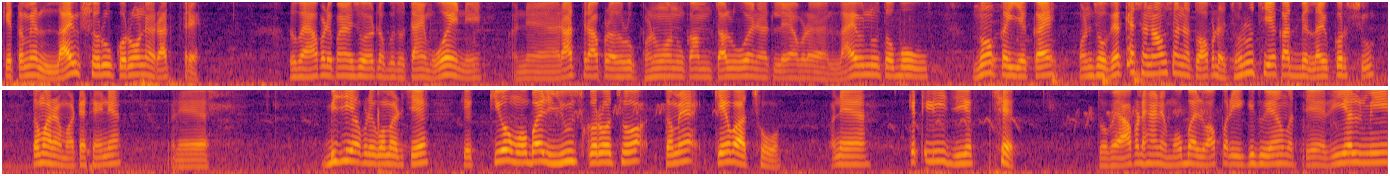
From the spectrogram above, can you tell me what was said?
કે તમે લાઈવ શરૂ કરો ને રાત્રે. તો ભાઈ આપણે પાસે જો એટલો બધો ટાઈમ હોય ને, અને રાત્રે આપણે થોડુંક ભણવાનું કામ ચાલુ હોય ને એટલે આપણે લાઈવનું તો બહુ ન કહીએ કાંઈ, પણ જો વેકેશન આવશે ને તો આપણે જરૂરથી એકાદ બે લાઈવ કરશું તમારા માટે થઈને. અને બીજી આપણી કોમેન્ટ છે કે કયો મોબાઈલ યુઝ કરો છો, તમે કેવા છો, અને કેટલી જીએફ છે. તો ભાઈ આપણે હેને મોબાઈલ વાપરીએ કીધું એમ જ તે રિયલમી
